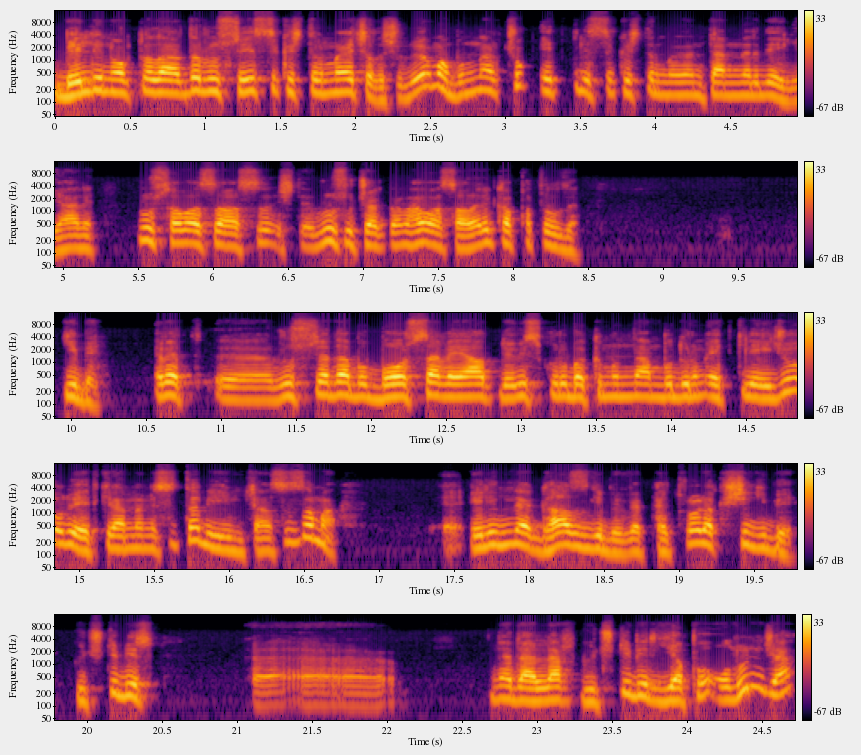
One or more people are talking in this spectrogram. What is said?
belli noktalarda Rusya'yı sıkıştırmaya çalışılıyor ama bunlar çok etkili sıkıştırma yöntemleri değil. Yani Rus hava sahası işte Rus uçaklarının hava sahaları kapatıldı gibi. Evet e, Rusya'da bu borsa veya döviz kuru bakımından bu durum etkileyici oluyor. Etkilenmemesi tabii imkansız ama e, elinde gaz gibi ve petrol akışı gibi güçlü bir e, ne derler güçlü bir yapı olunca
